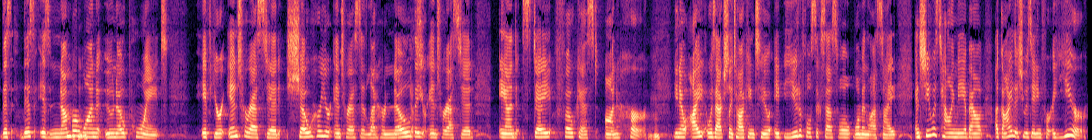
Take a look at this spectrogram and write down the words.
This this is number Mm-hmm. one uno point if you're interested, show her you're interested, let her know that you're interested, and stay focused on her. Mm-hmm. You know, I was actually talking to a beautiful, successful woman last night, and she was telling me about a guy that she was dating for a year,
